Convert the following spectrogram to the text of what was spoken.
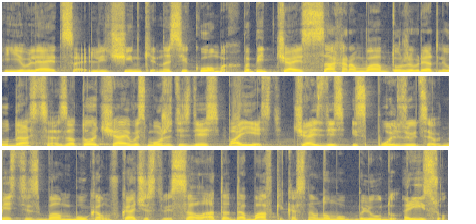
является личинки насекомых. Попить чай с сахаром вам тоже вряд ли удастся, зато чай вы сможете здесь поесть. Чай здесь используется вместе с бамбуком в качестве салата добавки к основному блюду – рису.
